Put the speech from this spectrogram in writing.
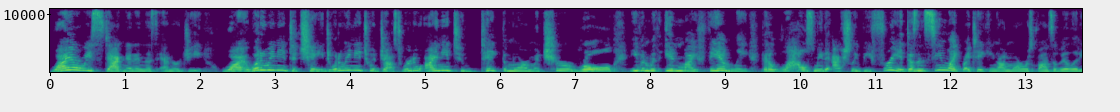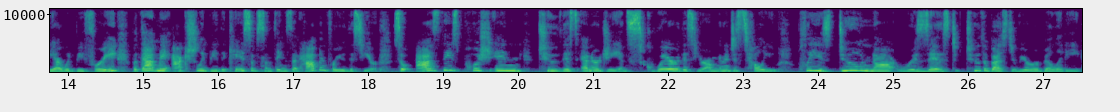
why are we stagnant in this energy? Why what do we need to change? What do we need to adjust? Where do i need to take the more mature role even within my family that allows me to actually be free? It doesn't seem like by taking on more responsibility i would be free but that may actually be the case of some things that happen for you this year. So as these push into this energy and square this year i'm going to just tell you please do not resist to the best of your ability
